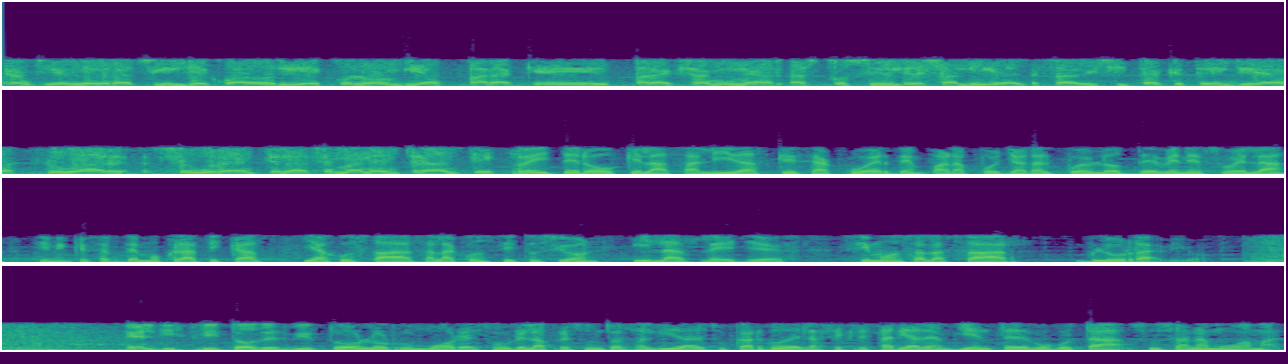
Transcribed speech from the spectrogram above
cancilleres de Brasil, de Ecuador y de Colombia, para que para examinar las posibles salidas esa visita que tendría lugar seguramente la semana entrante. Reiteró que las salidas que acuerden para apoyar al pueblo de Venezuela tienen que ser democráticas y ajustadas a la Constitución y las leyes. Simón Salazar, Blue Radio. El distrito desvirtuó los rumores sobre la presunta salida de su cargo de la secretaria de Ambiente de Bogotá, Susana Muhammad.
